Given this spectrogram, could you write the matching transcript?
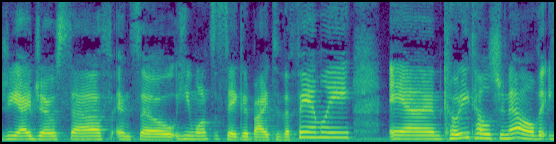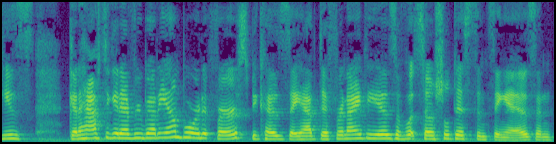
G.I. Joe stuff, and so he wants to say goodbye to the family. And Kody tells Janelle that he's gonna have to get everybody on board at first because they have different ideas of what social distancing is and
